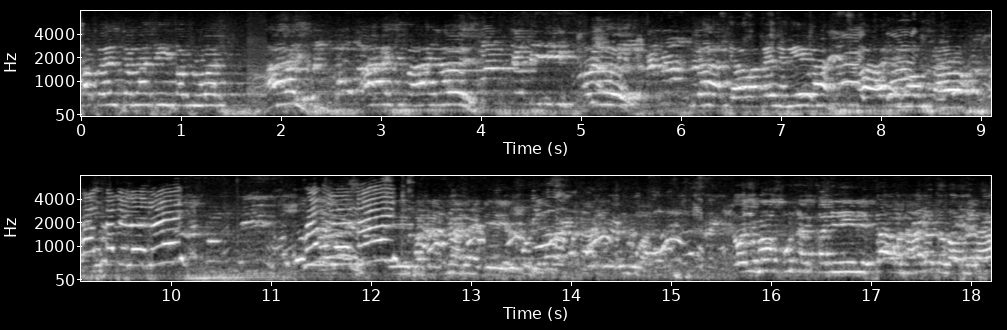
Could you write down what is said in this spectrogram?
จะเป็นเจ้าหน้าที่ตำรวจไอ้ไอ้ชิบายเลยเอออยาจะมาเป็นอย่างนี้นะก็ให้พี่น้องต่อทำเข้าไปเลยไหมทำไปเลยไหมโดยเฉพาะคุณอัคนีนี่สร้างปัญหาได้ตลอดเวลา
